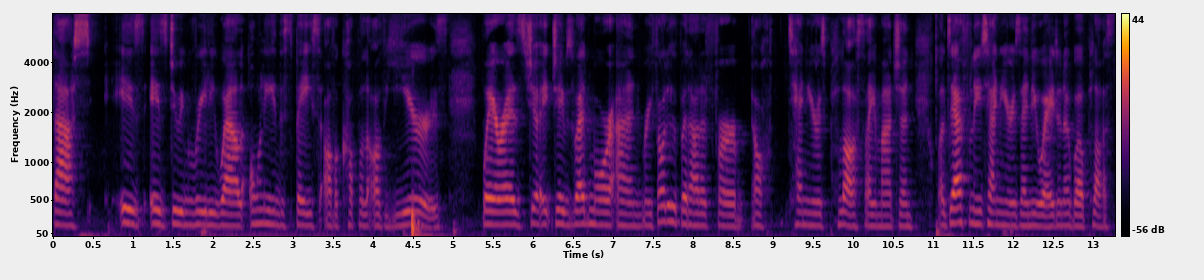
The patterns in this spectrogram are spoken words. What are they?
that is is doing really well only in the space of a couple of years. Whereas J- James Wedmore and Marie Forleo have been at it for oh 10 years plus I imagine. Well definitely 10 years anyway I don't know about plus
